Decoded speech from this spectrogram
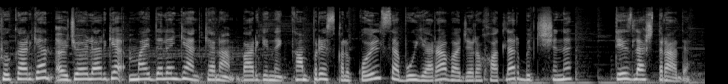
ko'kargan joylarga maydalangan kalam bargini kompress qilib qo'yilsa bu yara va jarohatlar bitishini tezlashtiradi.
